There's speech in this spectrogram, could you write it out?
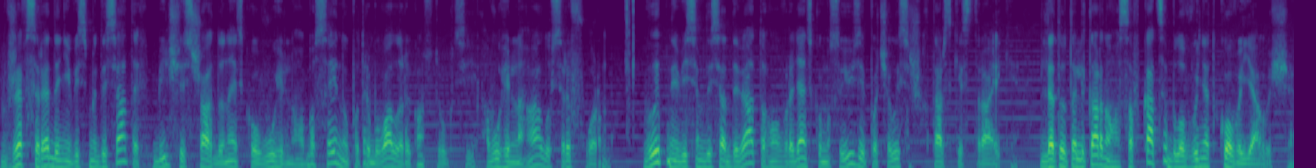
Вже всередині 80-х більшість шахт Донецького вугільного басейну потребували реконструкції, а вугільна галузь реформ. В липні 89-го в радянському союзі почалися шахтарські страйки. Для тоталітарного Савка це було виняткове явище,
